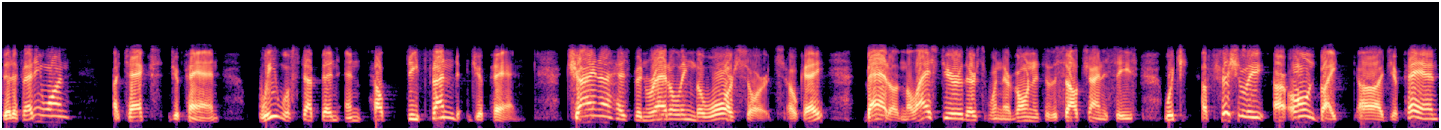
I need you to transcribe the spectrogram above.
that if anyone attacks Japan, we will step in and help defend Japan. China has been rattling the war swords, okay? Battle. In the last year, there's when they're going into the South China Seas, which officially are owned by uh, Japan.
